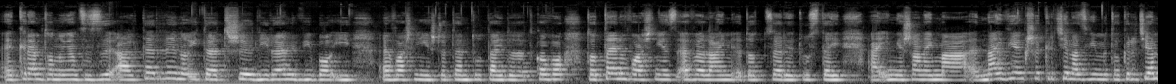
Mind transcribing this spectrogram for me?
e, krem tonujący z Alterry, no i te trzy Liren, Vibo i e, właśnie jeszcze ten tutaj dodatkowo, to ten właśnie z Eveline do cery tłustej e, i mieszanej ma największe krycie, nazwijmy to kryciem,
